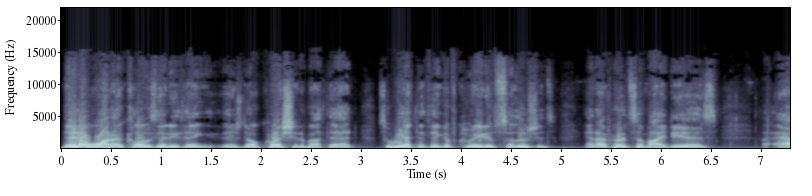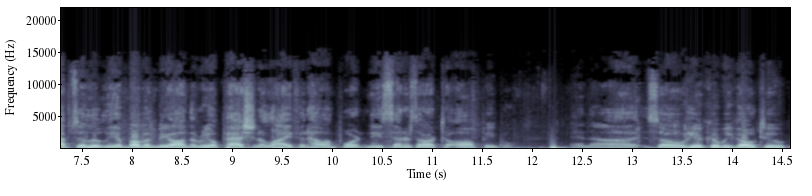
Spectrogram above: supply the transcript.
They don't want to close anything. There's no question about that. So we have to think of creative solutions. And I've heard some ideas uh, absolutely above and beyond the real passion of life and how important these centers are to all people. And uh, so here could we go to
